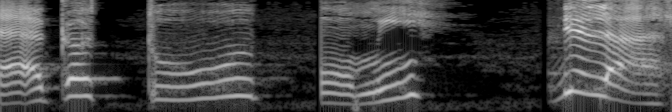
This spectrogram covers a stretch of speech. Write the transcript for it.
একাত্তর আমি গেলাস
